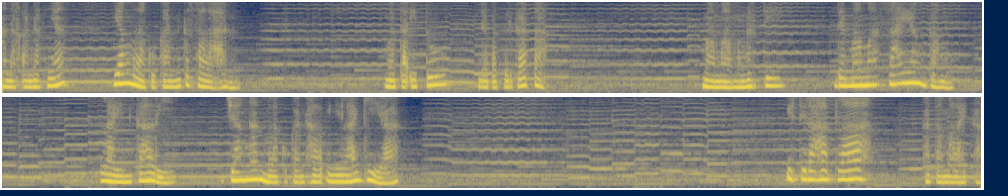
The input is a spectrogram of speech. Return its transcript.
anak-anaknya yang melakukan kesalahan. Mata itu dapat berkata, "Mama mengerti." Dan Mama sayang kamu. Lain kali, jangan melakukan hal ini lagi, ya. Istirahatlah, kata malaikat.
